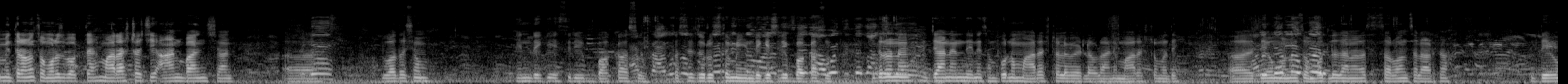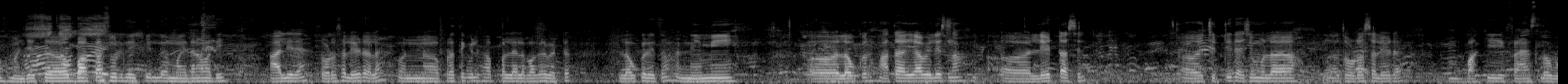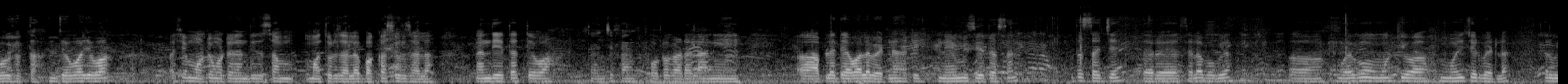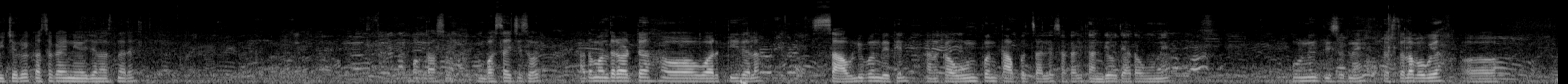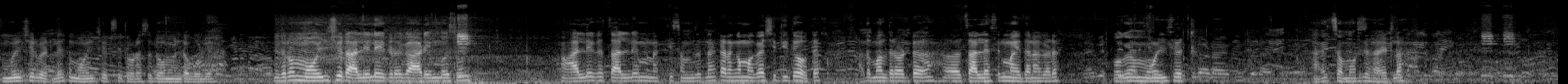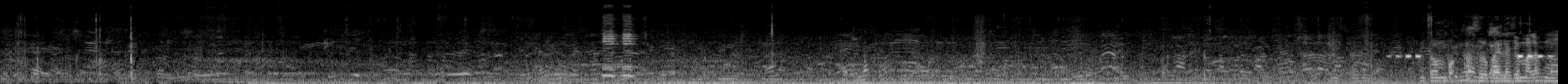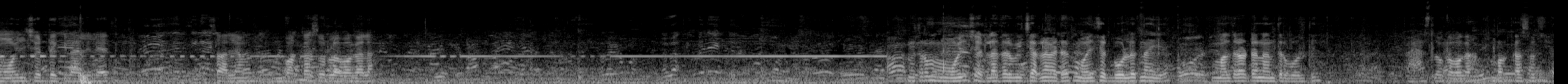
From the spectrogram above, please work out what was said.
मित्रांनो समोरच बघताय महाराष्ट्राची आन बान शान द्वादशम हिंदी केसरी बकासूर तसेच रुस्तमी हिंदी केसरी बकासूर. मित्रांनो ज्या नंदीने संपूर्ण महाराष्ट्राला वेळ लावला आणि महाराष्ट्रामध्ये देव म्हणून संबोधलं जाणारा सर्वांचा लाडका देव म्हणजेच बकासूर देखील मैदानामध्ये आलेला आहे. थोडासा लेट आला पण प्रत्येक वेळेस हा पल्ल्याला बघायला भेटतं. लवकर येतो. आणि नेहमी लवकर आता यावेळेस ना लेट असेल. चिठ्ठी त्याची मुलं थोडासा लेट आहे. बाकी फॅन्स लोक बघू शकता. जेव्हा जेव्हा असे मोठे मोठे नंदी जसा मथुर झाला बकासूर झाला नंदी येतात तेव्हा त्यांचे फॅन्स फोटो काढायला आणि आपल्या देवाला भेटण्यासाठी नेहमीच येत असतात. आता सज्ज आहे तर चला बघूया. वैभव मामा किंवा मोहिचेट भेटला तर विचारूया कसं काय नियोजन असणार आहे. बकासूर बसायची सोय. आता मला तर वाटतं वरती त्याला सावली पण देतील कारण का ऊन पण तापत चालले सकाळी थंडी होती आता ऊन आहे. कोणीच दिसत नाही. तर चला बघूया. मोबाईल भेटले तर मोबाईल थोडंसं दोन मिनटं बोलूया. मित्रांनो मोबाईल शीट आलेले इकडे गाडी बसून. आले का चालले मग नक्की समजत नाही कारण का मगाशी तिथे होतं. आता मला तर वाटतं चालले असेल मैदानाकडे. बघूया मोबाईल शीट. आहेत समोरच्या साईडला मित्रांनो बक्कासूर पाहिल्याचे मला मोबाईल शेट देखील आलेले आहेत. चालेल बक्कासूरला बघायला. मित्रांनो मोबाईल शेटला तर विचार नाही भेटत. मोबाईल शेट बोलत नाही आहे मला तर वाटतं नंतर बोलतील. फॅस लोक बघा बक्कासूरची.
